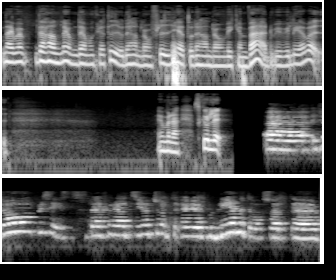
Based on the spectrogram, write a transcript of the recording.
Nej, men det handlar om demokrati och det handlar om frihet och det handlar om vilken värld vi vill leva i. Jag menar, skulle, Uh, ja, precis. Därför att jag tror att uh, problemet är också att uh,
